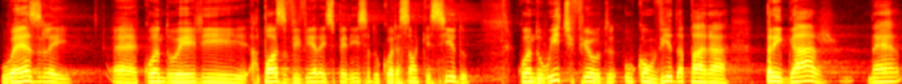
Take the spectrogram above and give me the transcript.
Wesley, é, quando ele, após viver a experiência do coração aquecido, quando Whitfield o convida para pregar né,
